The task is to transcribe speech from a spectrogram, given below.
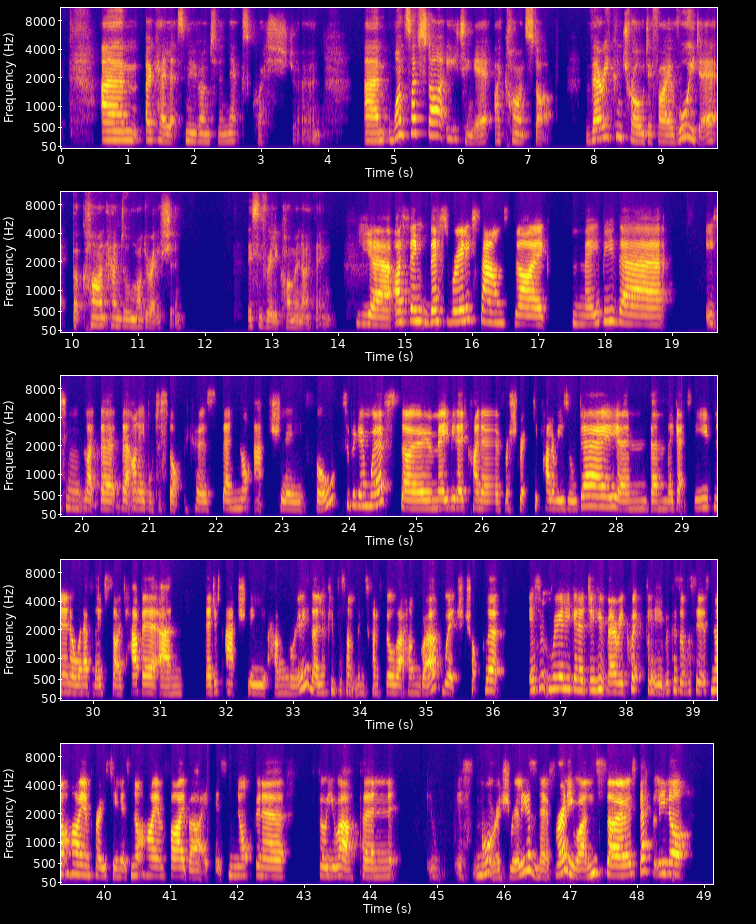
Um, okay, let's move on to the next question. Um, once I start eating it, I can't stop. Very controlled if I avoid it, but can't handle moderation. This is really common, I think. Yeah, I think this really sounds like maybe they're eating like they're they're unable to stop because they're not actually full to begin with. So maybe they've kind of restricted calories all day and then they get to the evening or whenever they decide to have it and they're just actually hungry. They're looking for something to kind of fill that hunger which chocolate isn't really going to do very quickly because obviously it's not high in protein, it's not high in fiber, it's not going to fill you up and it's moreish really isn't it for anyone? So it's definitely not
